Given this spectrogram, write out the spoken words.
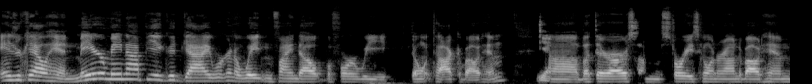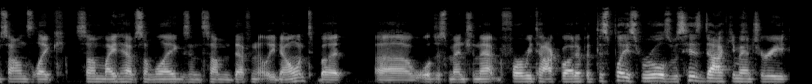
Andrew Callaghan. May or may not be a good guy. We're going to wait and find out before we don't talk about him. Yeah. Uh, but there are some stories going around about him. Sounds like some might have some legs and some definitely don't. But uh, we'll just mention that before we talk about it. But This Place Rules was his documentary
